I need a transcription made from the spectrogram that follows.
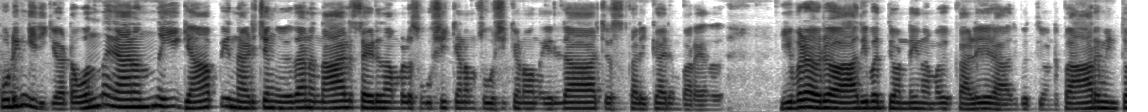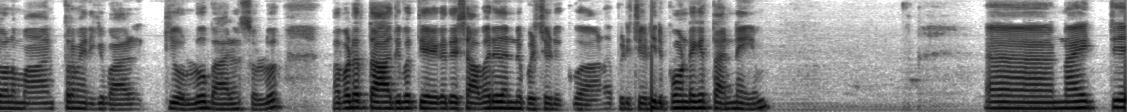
കുടുങ്ങിയിരിക്കുക കേട്ടോ. ഒന്ന് ഞാനൊന്ന് ഈ ഗ്യാപ്പിൽ നിന്ന് അടിച്ചങ്ങ് ഇതാണ് നാല് സൈഡ് നമ്മൾ സൂക്ഷിക്കണം സൂക്ഷിക്കണമെന്ന് എല്ലാ ചെസ് കളിക്കാരും പറയുന്നത്. ഇവിടെ ഒരു ആധിപത്യം ഉണ്ടെങ്കിൽ നമുക്ക് കളിയിൽ ആധിപത്യം ഉണ്ട്. ഇപ്പൊ ആറ് മിനിറ്റോളം മാത്രമേ എനിക്ക് ബാക്കിയുള്ളൂ ബാലൻസ് ഉള്ളൂ. അവിടുത്തെ ആധിപത്യം ഏകദേശം അവർ തന്നെ പിടിച്ചെടുക്കുകയാണ് പിടിച്ചെടുത്തിരിപ്പുണ്ടെങ്കിൽ തന്നെയും നൈറ്റ്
